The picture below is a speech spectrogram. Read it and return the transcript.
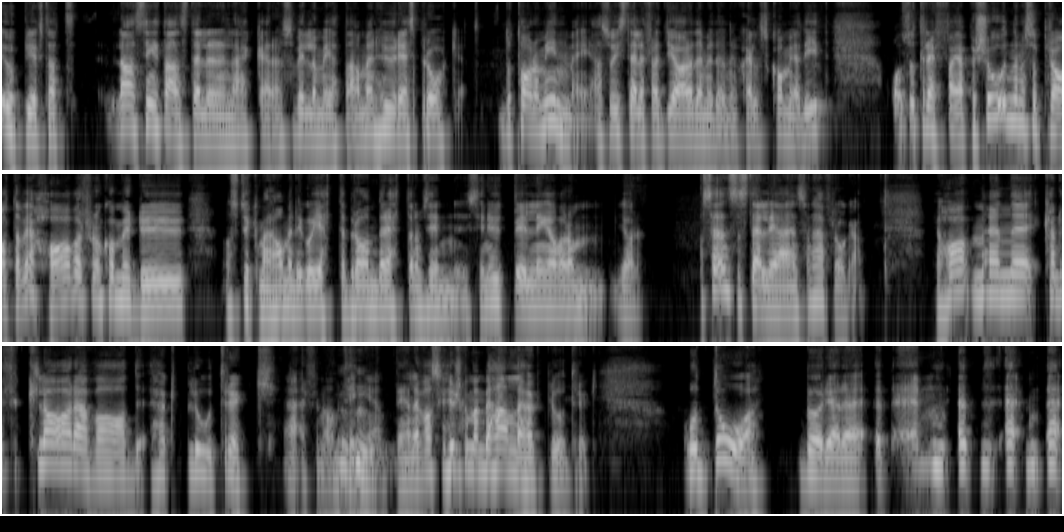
uppgift att landstinget anställer en läkare så vill de veta, men hur är språket? Då tar de in mig, alltså istället för att göra den bedömningen själv så kommer jag dit och så träffar jag personen och så pratar vi, jaha, varifrån kommer du? Och så tycker man, ja men det går jättebra, de berättar om sin, sin utbildning och vad de gör. Och sen så ställer jag en sån här fråga. Jaha, men eh, kan du förklara vad högt blodtryck är för någonting Mhm. egentligen? Eller vad hur ska man behandla högt blodtryck? Och då börjar det, äh, äh, äh,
